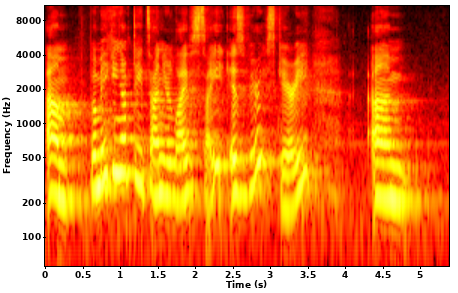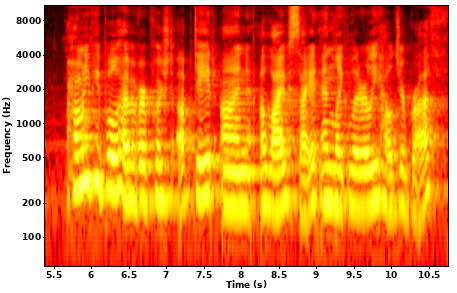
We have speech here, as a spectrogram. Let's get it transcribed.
Um, but making updates on your live site is very scary. Um, how many people have ever pushed update on a live site and like literally held your breath?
